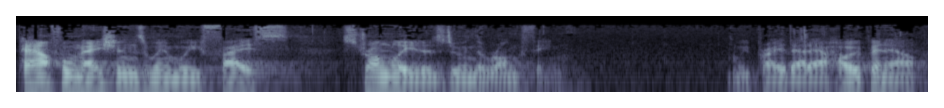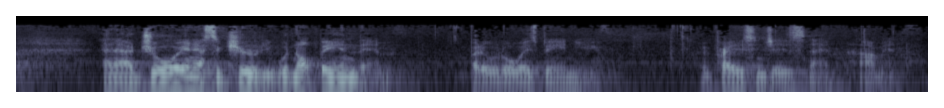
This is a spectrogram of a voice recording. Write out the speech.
powerful nations, when we face strong leaders doing the wrong thing, we pray that our hope and our, and our joy and our security would not be in them, but it would always be in you. We pray this in Jesus' name. Amen.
